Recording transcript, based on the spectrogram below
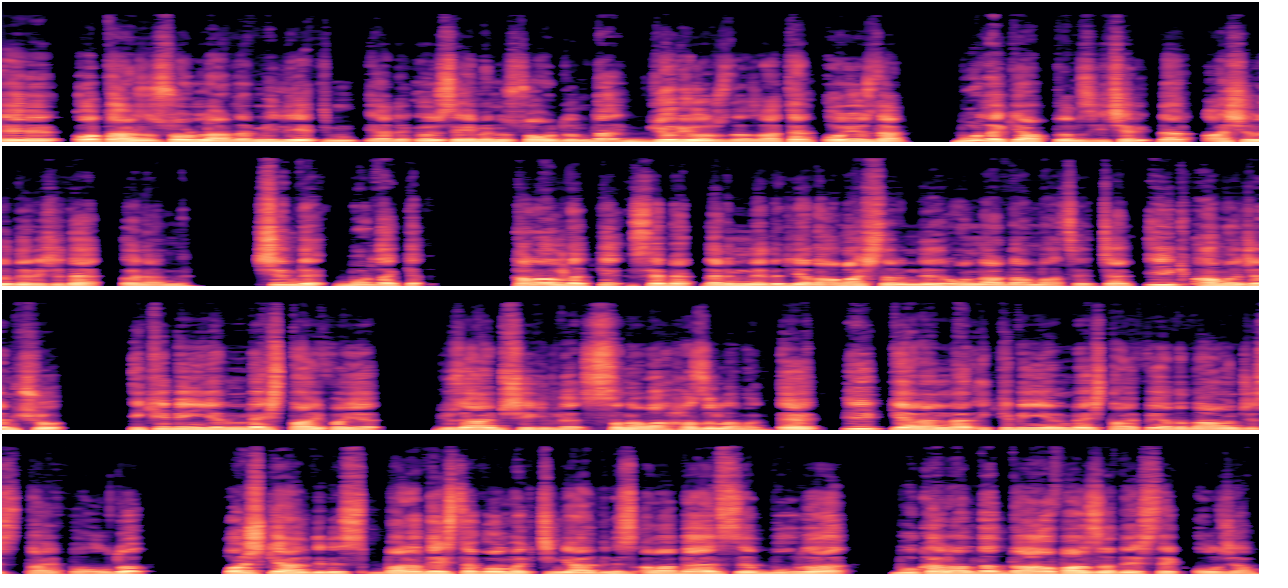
e, o tarzı sorularda milliyetim yani ÖSYM'nin sorduğunda görüyoruz da zaten. O yüzden buradaki yaptığımız içerikler aşırı derecede önemli. Şimdi buradaki Kanaldaki sebeplerim nedir ya da amaçlarım nedir onlardan bahsedeceğim. İlk amacım şu 2025 tayfayı güzel bir şekilde sınava hazırlamak. Evet ilk gelenler 2025 tayfa ya da daha öncesi tayfa oldu. Hoş geldiniz. Bana destek olmak için geldiniz ama ben size burada bu kanalda daha fazla destek olacağım.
